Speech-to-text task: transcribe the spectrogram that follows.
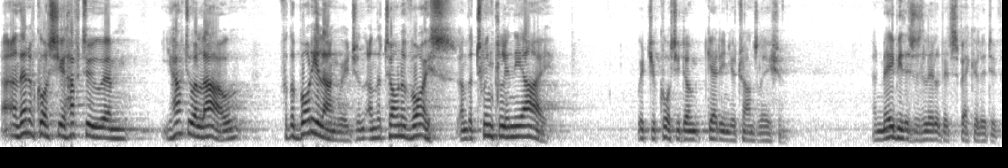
And then, of course, you have to, um, you have to allow for the body language and, and the tone of voice and the twinkle in the eye, which, of course, you don't get in your translation. And maybe this is a little bit speculative.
